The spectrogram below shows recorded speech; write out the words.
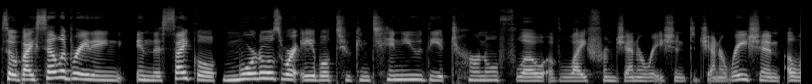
So, by celebrating in this cycle, mortals were able to continue the eternal flow of life from generation to generation, allowing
